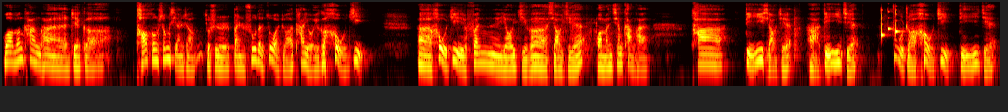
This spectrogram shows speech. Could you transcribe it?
我们看看这个。陶恒生先生就是本书的作者，他有一个后记，呃，后记分有几个小节，我们先看看他第一小节啊，第一节，著者后记第一节。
